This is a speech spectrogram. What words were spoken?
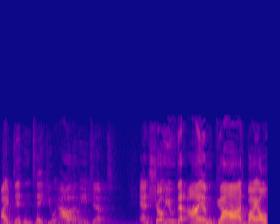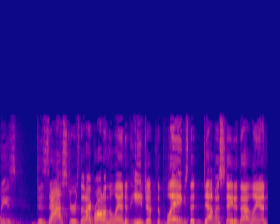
I didn't take you out of Egypt and show you that I am God by all these disasters that I brought on the land of Egypt, the plagues that devastated that land,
